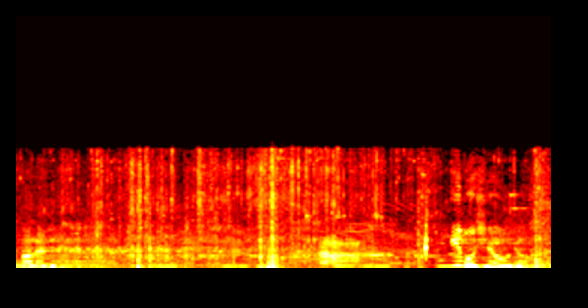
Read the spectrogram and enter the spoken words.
chwalebny. I mu się udało.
